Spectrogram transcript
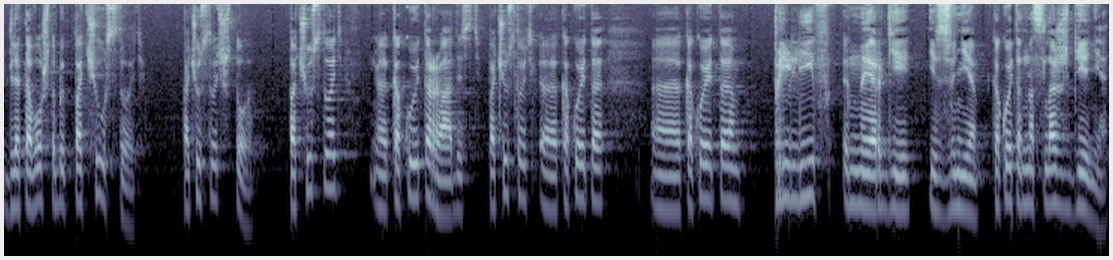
для того, чтобы почувствовать. Почувствовать что? Почувствовать э, какую-то радость, почувствовать э, какой-то какой прилив энергии извне, какое-то наслаждение.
